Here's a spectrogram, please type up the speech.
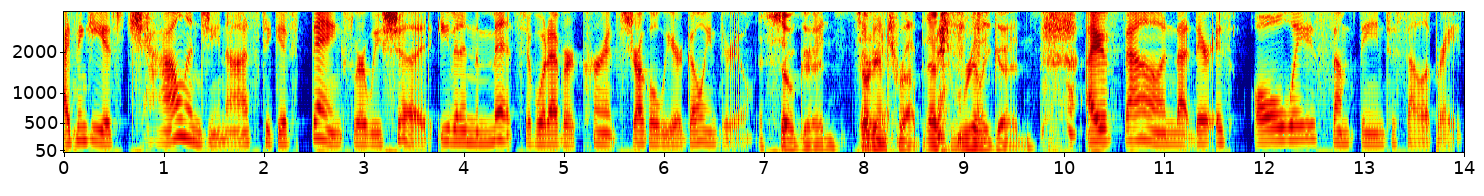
I think he is challenging us to give thanks where we should, even in the midst of whatever current struggle we are going through. It's so good. Sorry to interrupt. That's really good. I have found that there is always something to celebrate.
